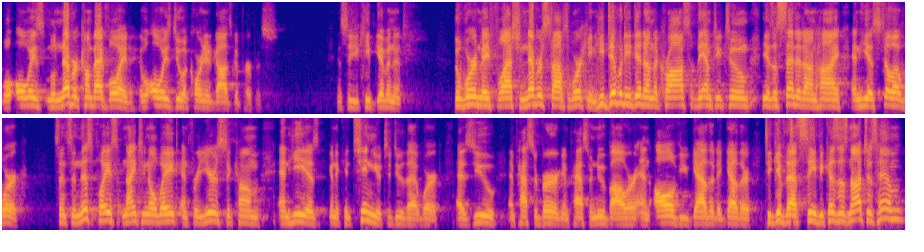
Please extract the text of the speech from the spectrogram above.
will always, will never come back void. It will always do according to God's good purpose. And so you keep giving it. The word made flesh never stops working. He did what he did on the cross, the empty tomb. He has ascended on high, and he is still at work. Since in this place, 1908, and for years to come, and he is going to continue to do that work as you and Pastor Berg and Pastor Neubauer and all of you gather together to give that seed because it's not just him,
